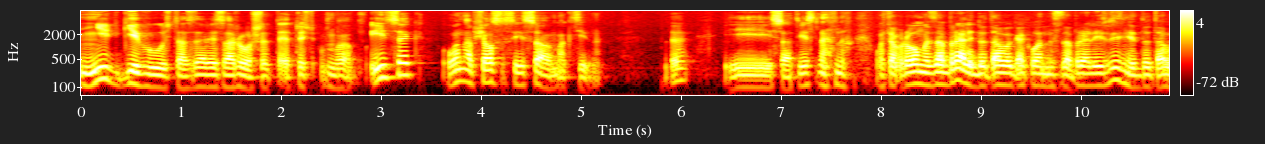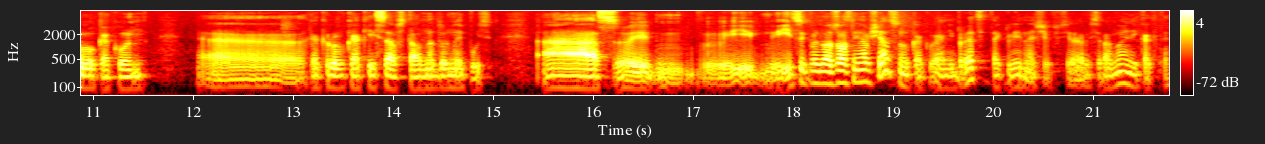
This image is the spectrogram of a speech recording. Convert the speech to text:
нит гевуст азарезарошет. То есть Ицек, он общался с Исавом активно. Да? И, соответственно, ну, вот Аврома забрали до того, как он забрали из жизни, до того, как он, э, как, как Исав встал на дурной путь. А с, и, Ицек продолжал с ним общаться, ну, как они братья, так или иначе, все, все равно они как-то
